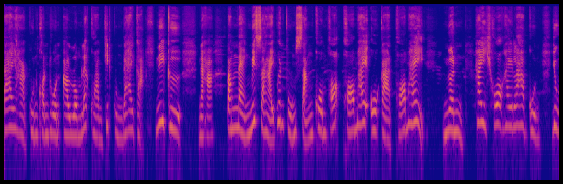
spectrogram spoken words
ได้หากคุณคอนโทรลอารมณ์และความคิดคุณได้ค่ะ นี่คือนะคะตำแหน่งมิตรสหายเพื่อนฝูงสังคม เพราะพร้อมให้โอกาสพร้อมให้เงินให้โชคให้ลาบคุณ อยู่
